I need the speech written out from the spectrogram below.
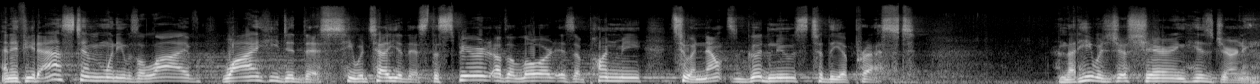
And if you'd asked him when he was alive why he did this, he would tell you this The Spirit of the Lord is upon me to announce good news to the oppressed. And that he was just sharing his journey,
